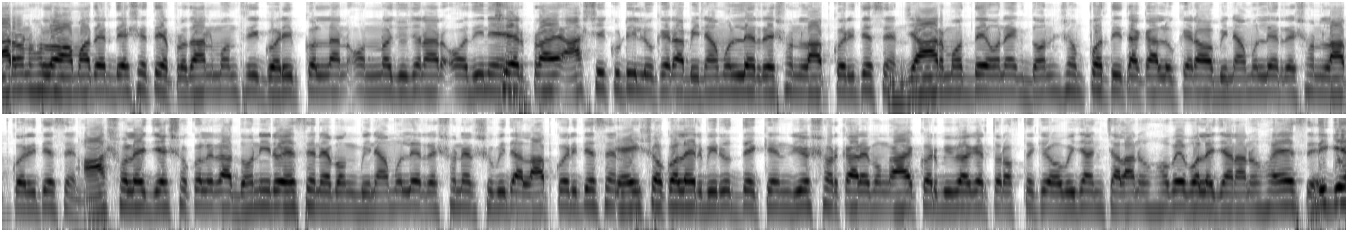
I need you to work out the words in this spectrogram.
কারণ হলো আমাদের দেশেতে প্রধানমন্ত্রী গরিব কল্যাণ অন্ন যোজনার অধীনে প্রায় আশি কোটি লোকেরা বিনামূল্যের রেশন লাভ করিতেছেন। যার মধ্যে অনেক ধন সম্পত্তি থাকা লোকেরাও বিনামূল্যের রেশন লাভ করিতেছেন। আসলে যে সকলেরা ধনী রয়েছেন এবং বিনামূল্যের রেশনের সুবিধা লাভ করিতেছেন, এই সকলের বিরুদ্ধে কেন্দ্রীয় সরকার এবং আয়কর বিভাগের তরফ থেকে অভিযান চালানো হবে বলে জানানো হয়েছে। এদিকে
